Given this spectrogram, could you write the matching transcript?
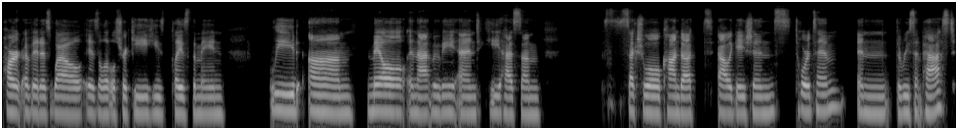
part of it as well is a little tricky. He plays the main lead um, male in that movie, and he has some sexual conduct allegations towards him in the recent past.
